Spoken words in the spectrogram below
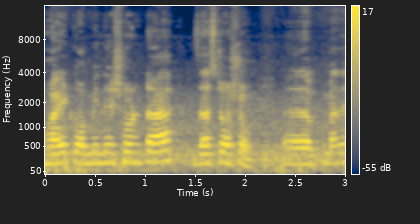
হোয়াইট কম্বিনেশনটা, জাস্ট অসম মানে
